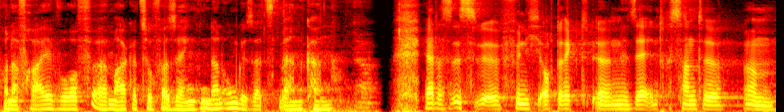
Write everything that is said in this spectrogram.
von der Freiwurfmarke zu versenken, dann umgesetzt werden kann. Ja, ja das ist, äh, finde ich, auch direkt äh, eine sehr interessante ähm,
